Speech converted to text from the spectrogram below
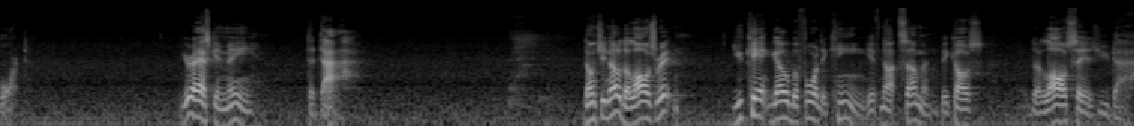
warrant. You're asking me to die. Don't you know the law's written? You can't go before the king if not summoned because the law says you die.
